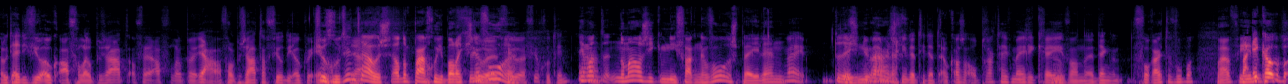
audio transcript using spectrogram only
Ook, die viel ook afgelopen zaterdag, of eh, afgelopen, ja, afgelopen zaterdag viel die ook weer in. Viel goed in Ja. trouwens. Hij had een paar goede balletjes Viel, naar eh, voren. viel, viel goed in. nee, Ja. want eh, normaal zie ik hem niet vaak naar voren spelen. En Nee, dat is hij nu aardig. misschien dat hij dat ook als opdracht heeft meegekregen Ja. van eh, denk vooruit te voetbal. Maar, Maar ik hoop,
